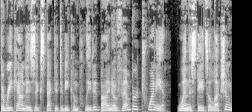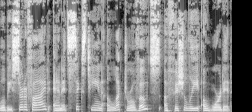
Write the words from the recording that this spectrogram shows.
The recount is expected to be completed by November 20th, when the state's election will be certified and its 16 electoral votes officially awarded.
